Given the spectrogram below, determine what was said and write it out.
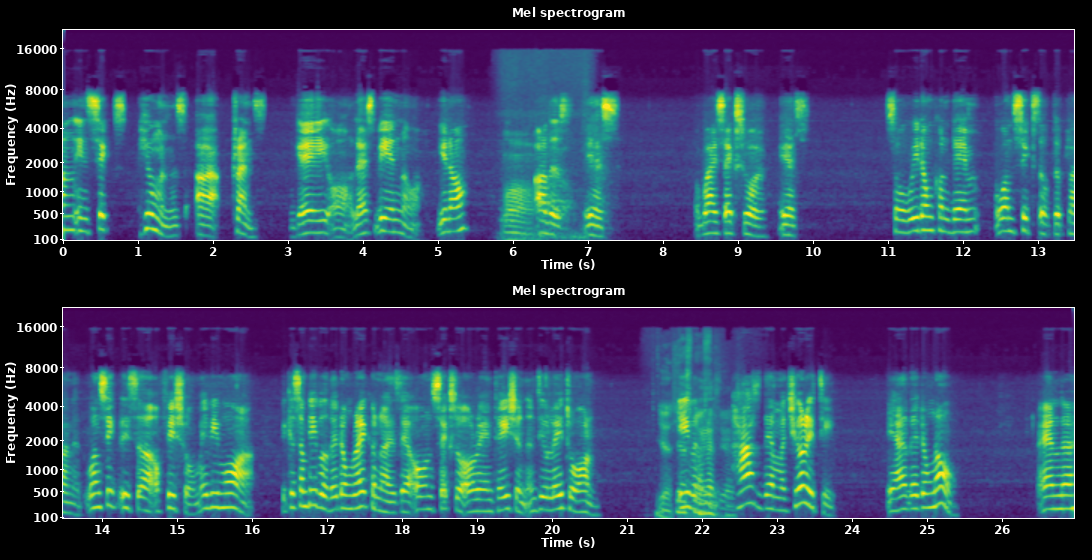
one in six humans are trans, gay or lesbian or, you know, Wow. others, yes. Bisexual, yes. So we don't condemn one sixth of the planet. One sixth is uh, official, maybe more, because some people they don't recognize their own sexual orientation until later on, Yes. Yes, even ma'am. Yes. past their maturity. Yeah, they don't know, and uh,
